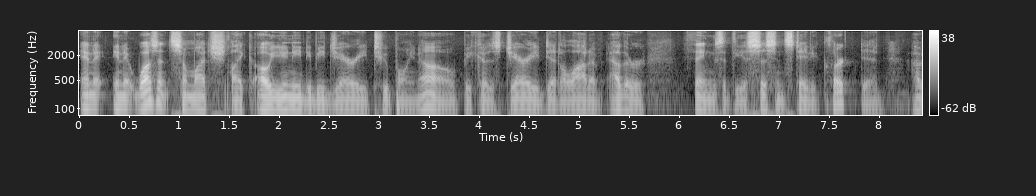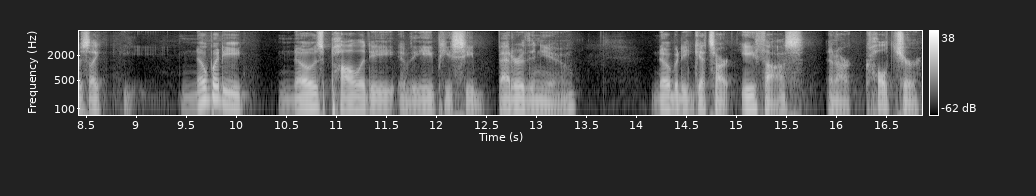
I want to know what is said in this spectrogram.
and it, and it wasn't so much like oh you need to be Jerry 2.0 because Jerry did a lot of other things that the assistant stated clerk did. I was like nobody knows polity of the EPC better than you. Nobody gets our ethos and our culture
